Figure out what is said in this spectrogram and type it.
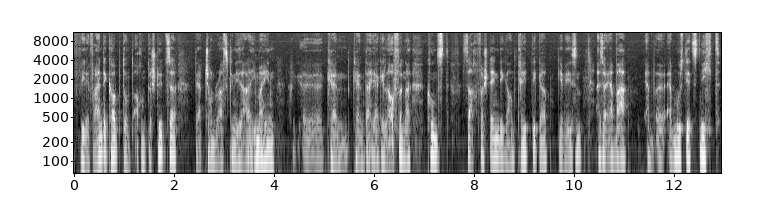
viele Freunde gehabt und auch Unterstützer. Der John Ruskin ist auch immerhin äh, kein, kein dahergelaufener Kunstsachverständiger und Kritiker gewesen. Also er war er, er muss jetzt nicht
